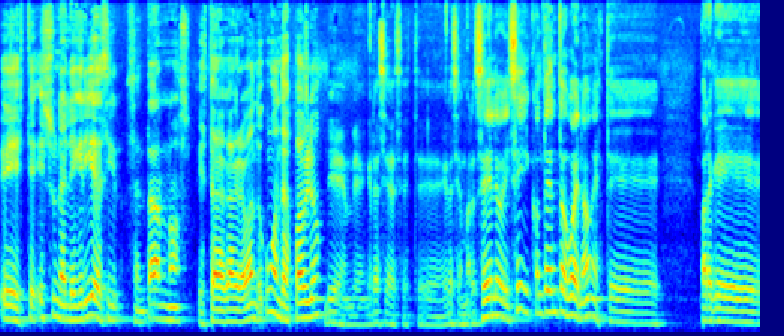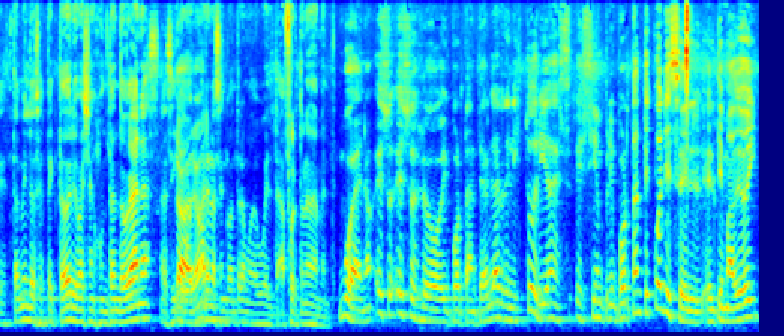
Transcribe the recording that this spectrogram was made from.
este, es una alegría decir, sentarnos, estar acá grabando. ¿Cómo andas, Pablo? Bien, bien, gracias, este, gracias Marcelo. Y sí, contentos, bueno, este para que también los espectadores vayan juntando ganas. Así que ahora nos encontramos de vuelta, afortunadamente. Bueno, eso, eso es lo importante. Hablar de la historia es, siempre importante. ¿Cuál es el, tema de hoy?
